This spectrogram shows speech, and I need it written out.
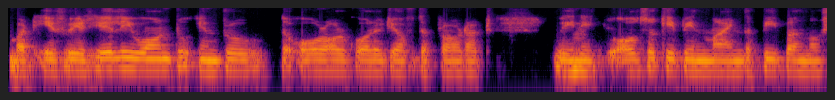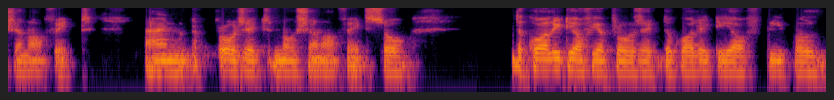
But if we really want to improve the overall quality of the product, we mm-hmm. need to also keep in mind the people notion of it and the project notion of it. So the quality of your project, the quality of people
